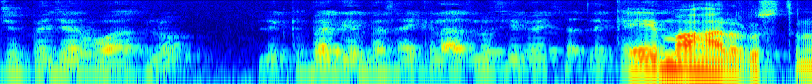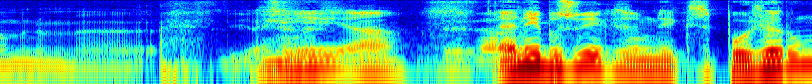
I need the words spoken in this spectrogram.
ጅብ በጀርባው አዝሎ ልክ በግ በሳይክል አዝሎ ሲሄዱ አይተ- ልክ ይሄማ ሀረር ውስጥ ነው ምንም እኔ አዎ። እንደዛ እኔ ብዙ exposure ኡም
